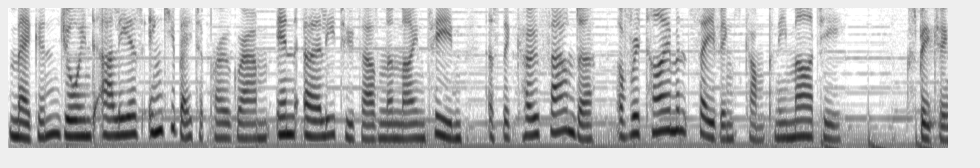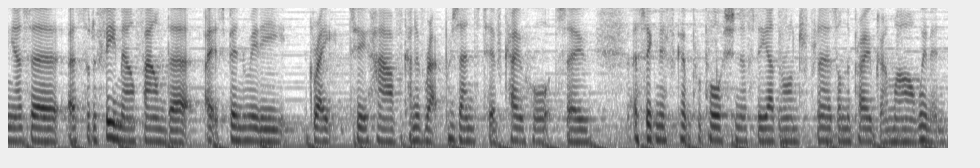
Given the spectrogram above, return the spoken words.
Megan joined Allia's incubator program in early 2019 as the co founder of retirement savings company Margie. Speaking as a, a, sort of female founder, it's been really great to have kind of representative cohort, so a significant proportion of the other entrepreneurs on the programme are women.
